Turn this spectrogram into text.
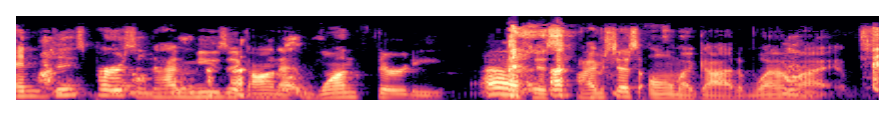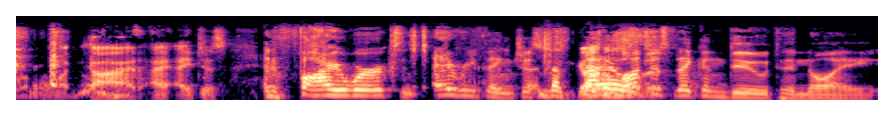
And this person had music on at 1.30 Uh, I just, I was just, oh my god, what am I? Oh my god, I, I just, and fireworks and everything, just as much as they can do to annoy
